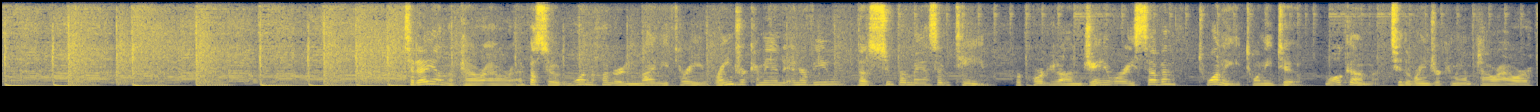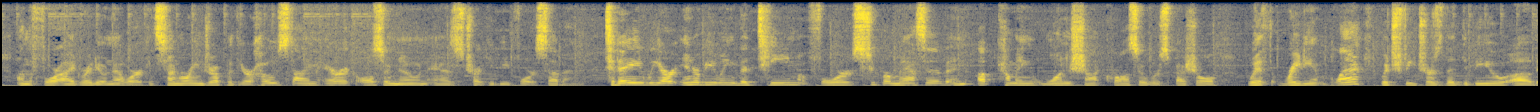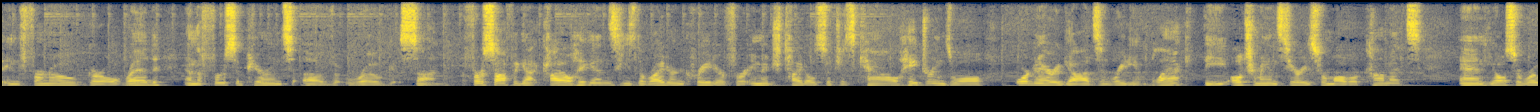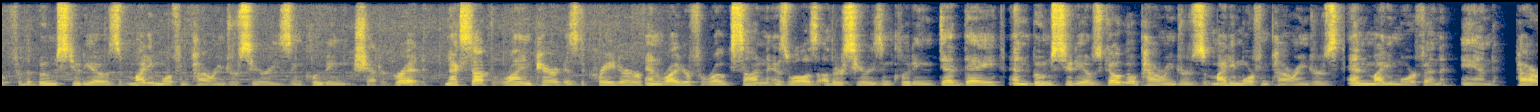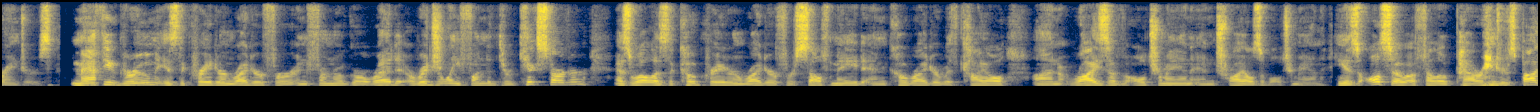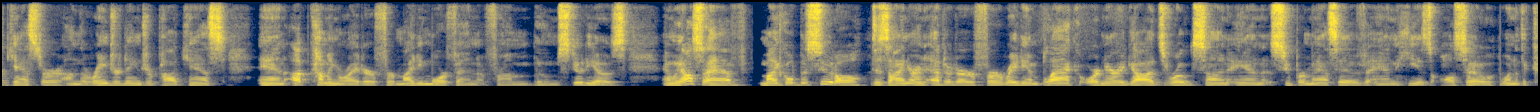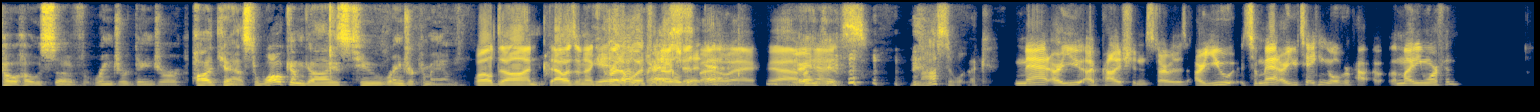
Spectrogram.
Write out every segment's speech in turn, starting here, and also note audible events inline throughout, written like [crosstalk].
Today on the Power Hour, episode 193, Ranger Command interview, The Supermassive Team, recorded on January 7th, 2022. Welcome to the Ranger Command Power Hour on the Four Eyed Radio Network. It's time to Ranger up with your host. I'm Eric, also known as Trekkie B47. Today we are interviewing the team for Supermassive, an upcoming one shot crossover special with Radiant Black, which features the debut of Inferno Girl Red and the first appearance of Rogue Sun. First off, we got Kyle Higgins. He's the writer and creator for image titles such as Cal, Hadrian's Wall, Ordinary Gods, and Radiant Black, the Ultraman series from Marvel Comics, and he also wrote for the Boom Studios Mighty Morphin Power Ranger series, including Shattered Grid. Next up, Ryan Parrott is the creator and writer for Rogue Sun, as well as other series including Dead Day and Boom Studios Go Go Power Rangers, Mighty Morphin Power Rangers, and Mighty Morphin and Power Rangers. Matthew Groom is the creator and writer for Inferno Girl Red, originally funded through Kickstarter, as well as the co-creator and writer for Self Made and co-writer with Kyle on Rise of Ultraman and Trials of Ultraman. He is also a fellow Power Rangers podcaster on the Ranger Danger podcast and upcoming writer for Mighty Morphin from Boom Studios. And we also have Michael Busuttil, designer and editor for Radiant Black, Ordinary Gods, Rogue Sun, and Supermassive. And he is also one of the co-hosts of Ranger Danger podcast. Welcome, guys, to Ranger Command. Well done. That was an incredible nailed introduction, by Yeah. the way. Yeah. Very nice. [laughs] Masterwork. Matt, are you? I probably shouldn't start with this. Are you? So, Matt, are you taking over uh, Mighty Morphin?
